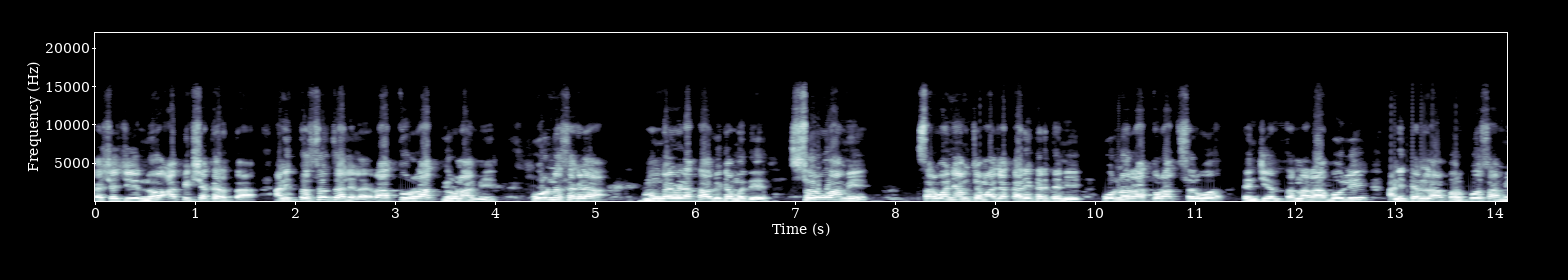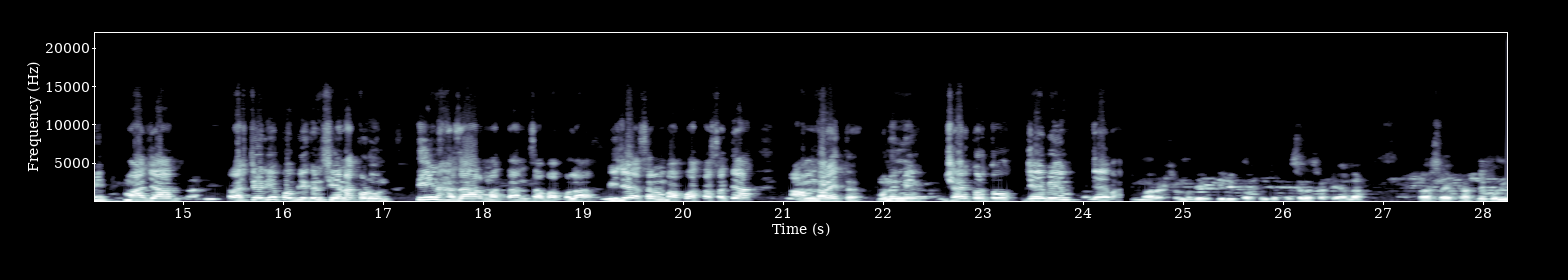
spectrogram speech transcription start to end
कशाची न अपेक्षा करता. आणि तसंच झालेलं आहे. रातोरात फिरून आम्ही पूर्ण सगळ्या मंगळवेढा तालुक्यामध्ये सर्व आम्ही सर्वांनी आमच्या माझ्या कार्यकर्त्यांनी पूर्ण रातोरात सर्व त्यांची यंत्रणा राबवली आणि त्यांना भरपूर आम्ही माझ्या राष्ट्रीय रिपब्लिकन सेनाकडून तीन हजार मतदानचा बापूला विजय असेल बापू आता सध्या आमदार आहेत. म्हणून मी जाहीर करतो. जय भीम जय भारत. महाराष्ट्रामध्ये दिलीप बापूंच्या प्रचारासाठी आला. राजसाहेब ठाकरे पण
